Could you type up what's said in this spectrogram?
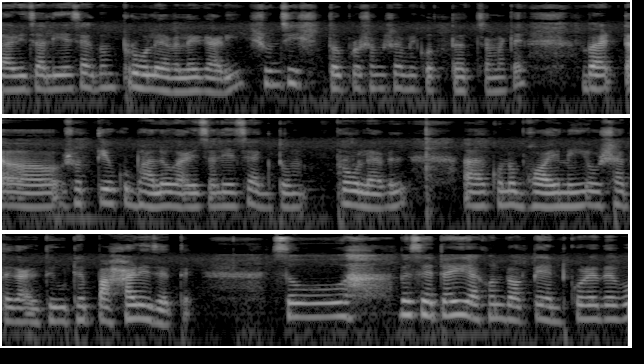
গাড়ি চালিয়েছে, একদম প্রো লেভেলের গাড়ি। শুনছিস তোর প্রশংসা আমি করতে হচ্ছে আমাকে বাট সত্যিও খুব ভালো গাড়ি চালিয়েছে, একদম প্রো লেভেল কোনো ভয় নেই ওর সাথে গাড়িতে উঠে পাহাড়ে যেতে। সো ব্যাস এটাই এখন ব্লগটা এন্ড করে দেবো,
